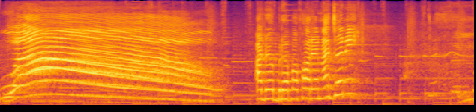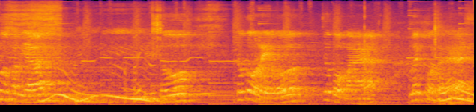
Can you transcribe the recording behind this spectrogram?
Wow. Ada berapa varian aja nih? Ada lima varian. Itu Choco Oreo, Choco Mat, Black Forest,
